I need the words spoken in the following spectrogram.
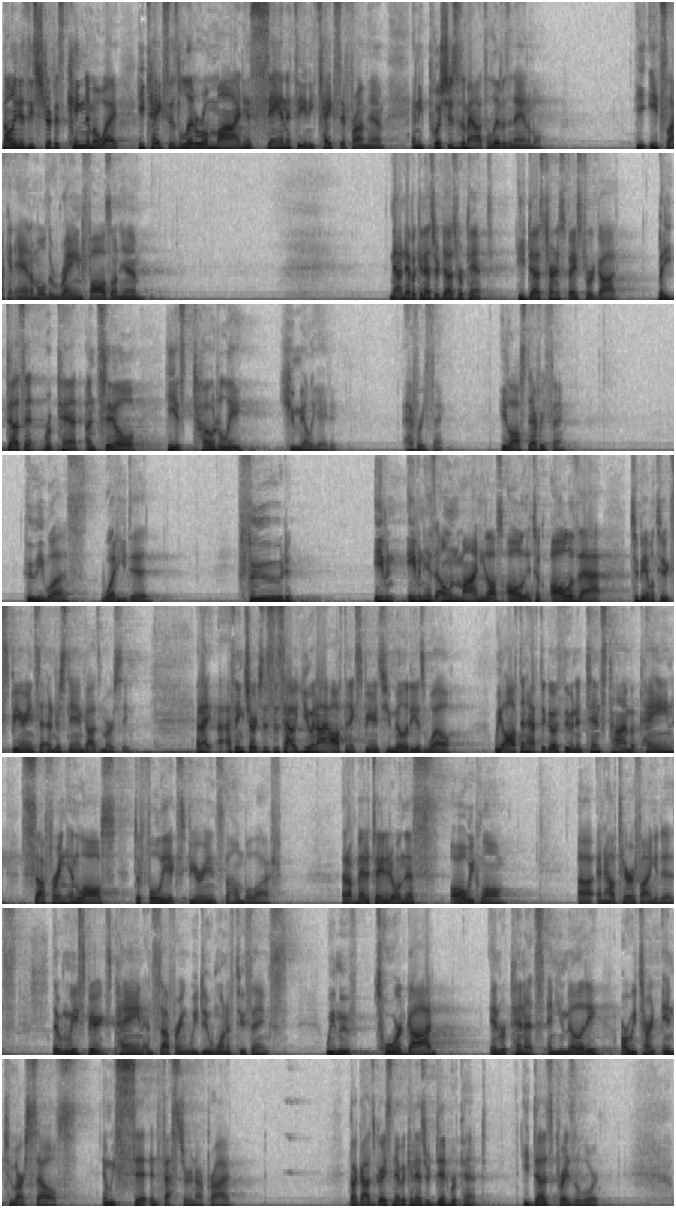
Not only does he strip his kingdom away, he takes his literal mind, his sanity, and he takes it from him and he pushes him out to live as an animal. He eats like an animal, the rain falls on him. Now, Nebuchadnezzar does repent. He does turn his face toward God, but he doesn't repent until he is totally humiliated. Everything. He lost everything who he was, what he did, food, even, even his own mind. He lost all, it took all of that to be able to experience and understand God's mercy. And I, I think, church, this is how you and I often experience humility as well. We often have to go through an intense time of pain, suffering, and loss to fully experience the humble life. And I've meditated on this all week long uh, and how terrifying it is that when we experience pain and suffering, we do one of two things. We move toward God in repentance and humility, or we turn into ourselves and we sit and fester in our pride. By God's grace, Nebuchadnezzar did repent. He does praise the Lord.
